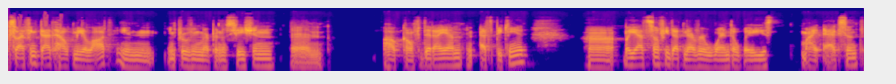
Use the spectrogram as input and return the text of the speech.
so I think that helped me a lot in improving my pronunciation and how confident I am at speaking it. Uh, but yeah, it's something that never went away is my accent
